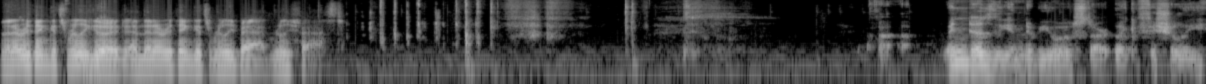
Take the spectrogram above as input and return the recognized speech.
then everything gets really mm-hmm. good, and then everything gets really bad, really fast. When does the NWO start? Like officially,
